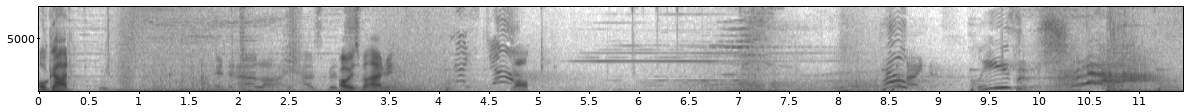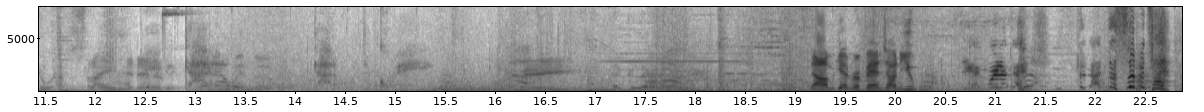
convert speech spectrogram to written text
Oh god. An ally has been Oh, he's behind me. Well. Help! Please? You have slain an enemy. Got him. Got him with the queen. Now I'm getting revenge on you. The scimitar! Killing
